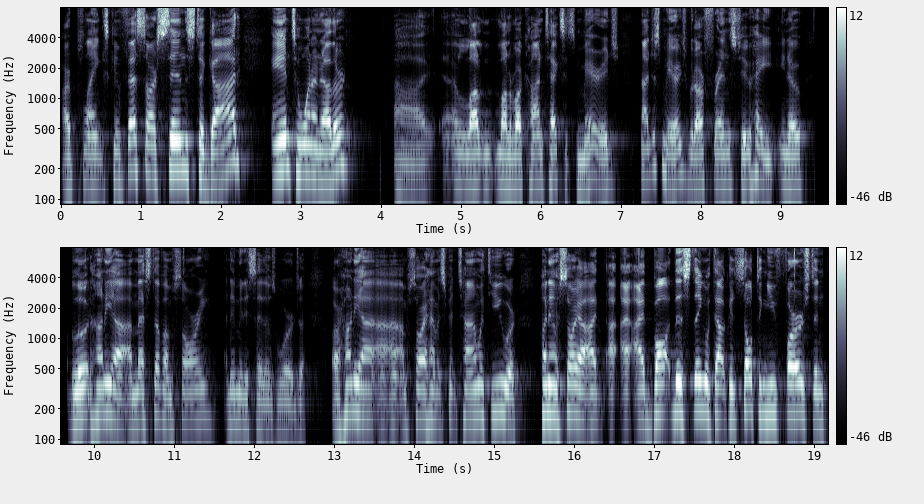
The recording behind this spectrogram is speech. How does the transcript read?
our planks, confess our sins to God and to one another. Uh, a, lot, a lot of our context, it's marriage, not just marriage, but our friends too. Hey, you know, I blew it, honey, I, I, messed up, I'm sorry. I didn't mean to say those words. Or, honey, I, am sorry I haven't spent time with you. Or, honey, I'm sorry I, I, I, bought this thing without consulting you first, and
